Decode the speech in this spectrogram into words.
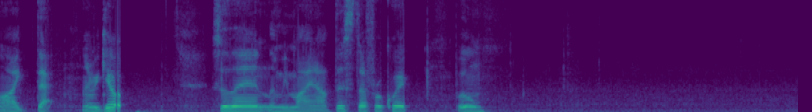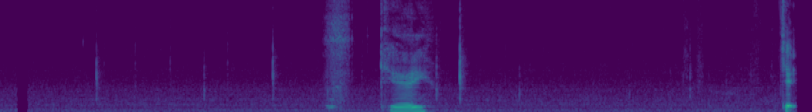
Like that. There we go. So then let me mine out this stuff real quick. Boom. Okay. Okay.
